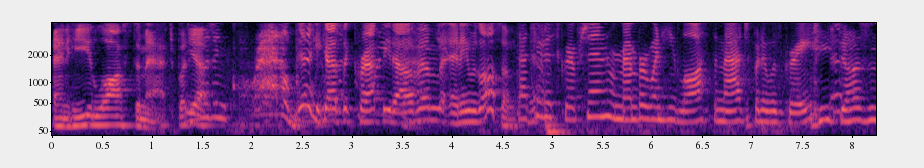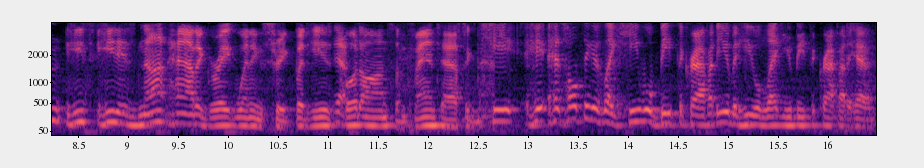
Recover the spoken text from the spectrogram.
And he lost a match, but Yeah. he was incredible. Yeah, he got the crap beat out of him, and he was awesome. That's yeah. your description. Remember when he lost the match, but it was great. He doesn't. He's he has not had a great winning streak, but he's Yeah. put on some fantastic. matches. He, he his whole thing is like he will beat the crap out of you, but he will let you beat the crap out of him.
